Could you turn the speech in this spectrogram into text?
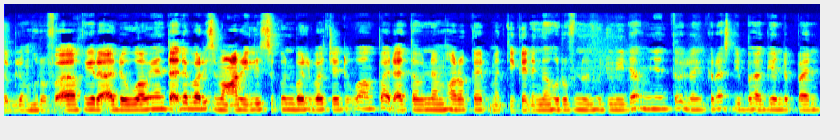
Sebelum huruf akhir ada waw yang tak ada baris ma'arif li sukun boleh baca dua, empat atau enam harakat. Matikan dengan huruf nun hujung lidah menyentuh lain keras di bahagian depan.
